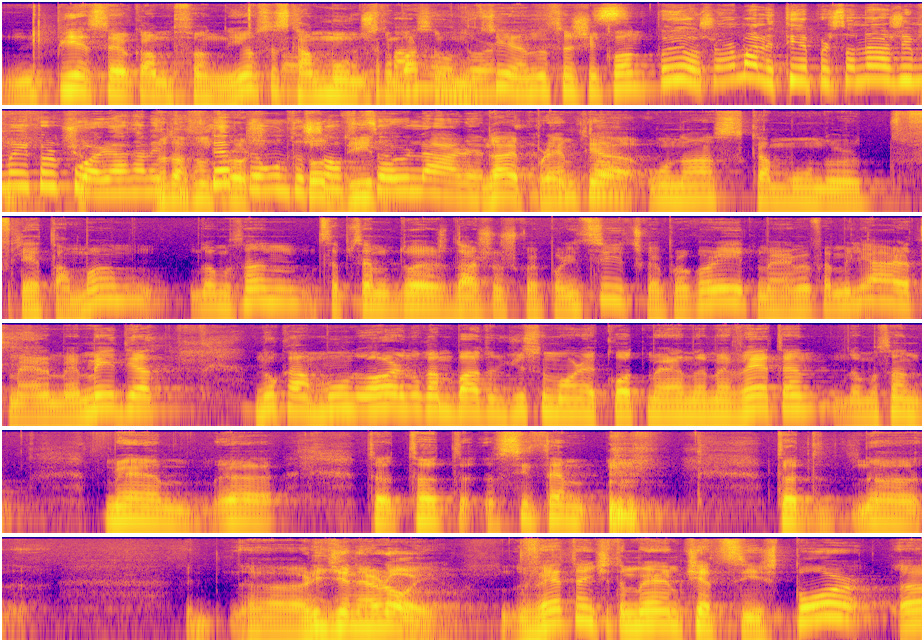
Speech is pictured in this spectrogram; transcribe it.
një pjesë e kam thënë, jo se s'kam po, mundur, s'kam pasur mundësi, edhe nëse shikon. Po jo, është normale ti je personazhi më i kërkuar, ja tani ti flet unë të shoh celularin. Nga e premtja unë as kam mundur fle tamam, domethënë sepse më është dashur shkoj policisë, shkoj prokurorisë, merrem me familjarët, merrem me mediat, nuk kam mundur, nuk kam patur gjysmë ore kohë të merrem edhe me veten, domethënë me të të, të si them të, të, të, të rigjeneroj veten që të merrem qetësisht, por ë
